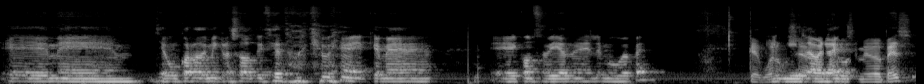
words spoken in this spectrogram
eh, me llegó un correo de Microsoft diciéndome que me, que me concedían el MVP bueno, los MVPs,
